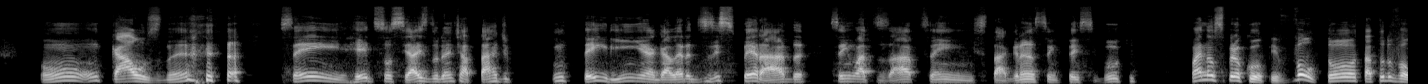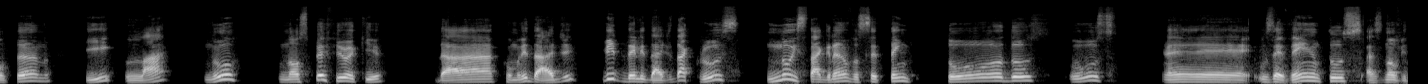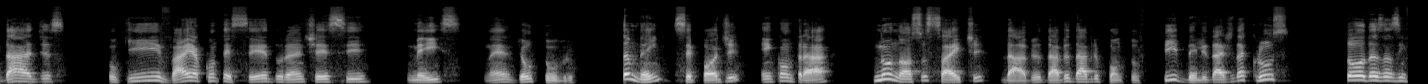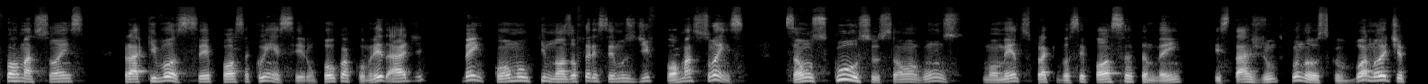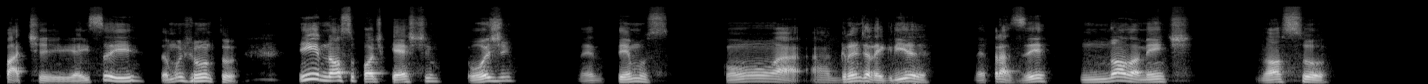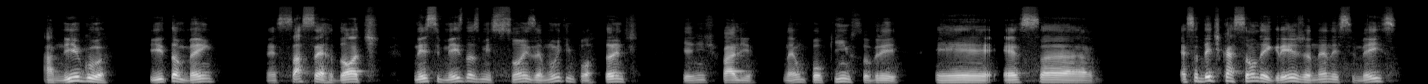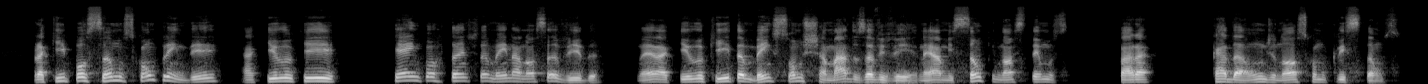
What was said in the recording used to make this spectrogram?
um, um caos, né? Sem redes sociais durante a tarde inteirinha, a galera desesperada, sem WhatsApp, sem Instagram, sem Facebook. Mas não se preocupe, voltou, tá tudo voltando e lá no nosso perfil aqui da comunidade Fidelidade da Cruz, no Instagram você tem todos os, é, os eventos, as novidades, o que vai acontecer durante esse mês né, de outubro. Também você pode encontrar no nosso site www.fidelidade da Cruz todas as informações para que você possa conhecer um pouco a comunidade, bem como o que nós oferecemos de formações. São os cursos, são alguns momentos para que você possa também estar junto conosco. Boa noite, Pati. É isso aí, tamo junto. E nosso podcast hoje né, temos com a, a grande alegria né, trazer novamente nosso amigo e também né, sacerdote. Nesse mês das missões é muito importante que a gente fale né, um pouquinho sobre é, essa, essa dedicação da igreja né, nesse mês, para que possamos compreender aquilo que, que é importante também na nossa vida, né, aquilo que também somos chamados a viver, né, a missão que nós temos para cada um de nós como cristãos.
